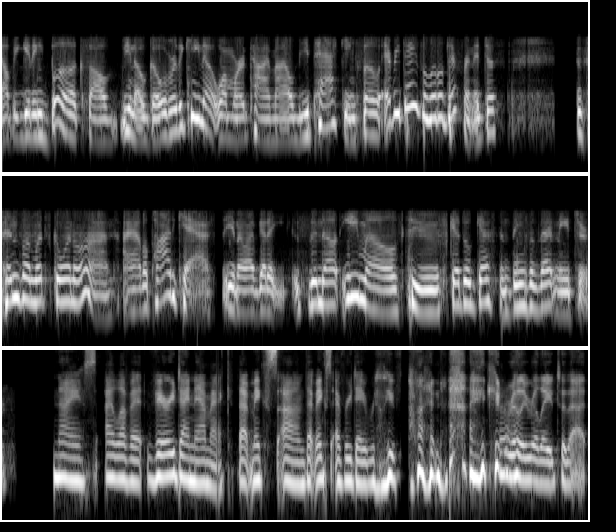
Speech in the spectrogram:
I'll be getting books. I'll, you know, go over the keynote one more time. I'll be packing. So every day is a little different. It just depends on what's going on. I have a podcast. You know, I've got to send out emails to schedule guests and things of that nature. Nice. I love it. Very dynamic. That makes um that makes every day really fun. I can really relate to that.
